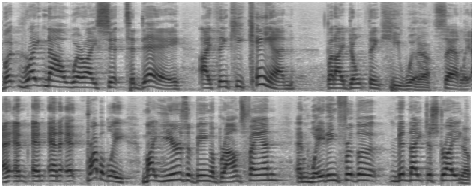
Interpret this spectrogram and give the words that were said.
But right now, where I sit today, I think he can, but I don't think he will. Yeah. Sadly, and and and, and probably my years of being a Browns fan and waiting for the midnight to strike Yep.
